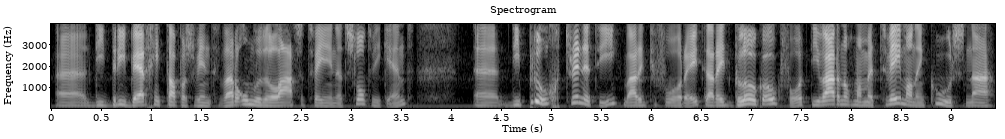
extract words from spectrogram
eh, die drie bergetappes wint, waaronder de laatste twee in het slotweekend. Eh, die ploeg, Trinity, waar hij tevoren reed, daar reed Gloak ook voor. Die waren nog maar met twee man in koers na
